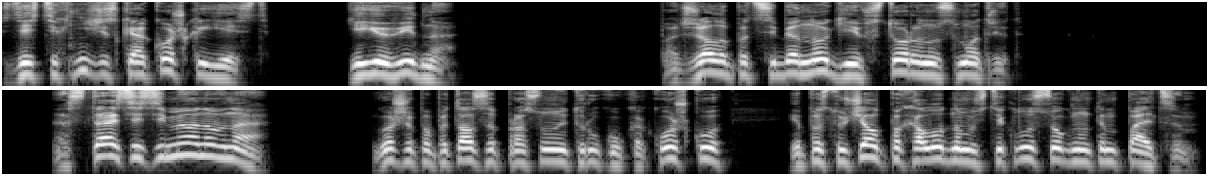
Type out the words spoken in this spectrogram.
Здесь техническое окошко есть. Ее видно. Поджала под себя ноги и в сторону смотрит. «Настасья Семеновна!» Гоша попытался просунуть руку к окошку и постучал по холодному стеклу согнутым пальцем.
